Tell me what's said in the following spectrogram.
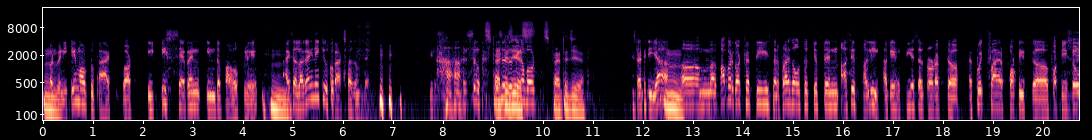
Mm. But when he came out to bat, got 87 in the power play. Hmm. ऐसा लगा ही नहीं कि उसको back spasm so this is the thing about strategy. strategy, yeah. Hmm. Um, Babar got 50. Sarfaraz also chipped in. Asif Ali, again, PSL product, uh, a quick fire 40, uh, 40. So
